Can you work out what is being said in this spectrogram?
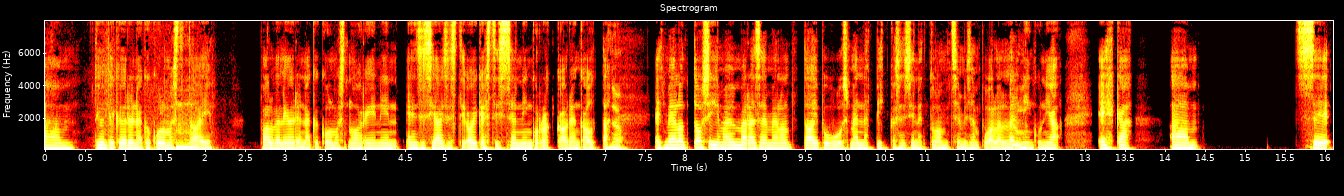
äm, työntekijöiden näkökulmasta Mm. tai palvelijoiden näkökulmasta nuoriin, niin ensisijaisesti oikeasti sen niin kun rakkauden kautta. joo. Et meillä on tosi, mä ymmärrän sen, meillä on taipuvuus mennä pikkasen sinne tuomitsemisen puolelle. Kyllä. Niin kun, ja ehkä äm, se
